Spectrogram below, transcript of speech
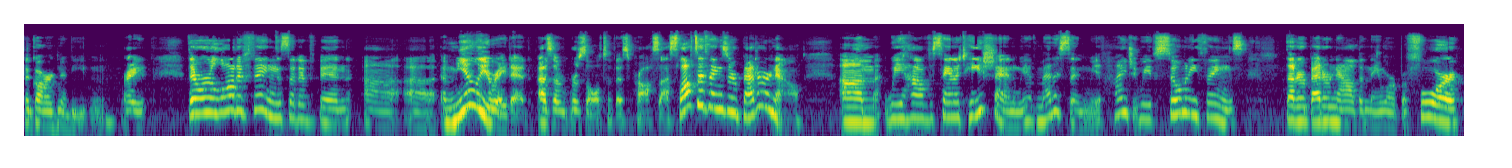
the Garden of Eden, right? There were a lot of things that have been uh, uh, ameliorated as a result of this process. Lots of things are better now. Um, we have sanitation, we have medicine, we have hygiene, we have so many things that are better now than they were before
